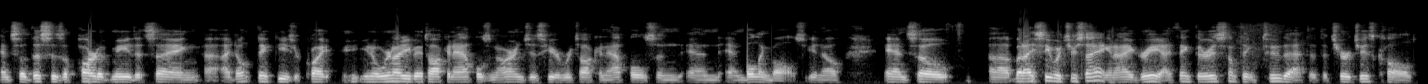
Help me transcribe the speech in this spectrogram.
and so this is a part of me that's saying I don't think these are quite you know we're not even talking apples and oranges here. We're talking apples and and and bowling balls you know? And so uh, but I see what you're saying and I agree. I think there is something to that that the church is called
